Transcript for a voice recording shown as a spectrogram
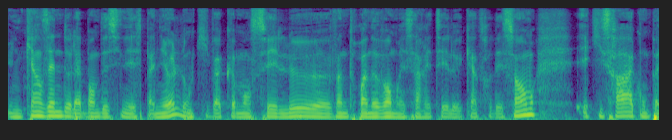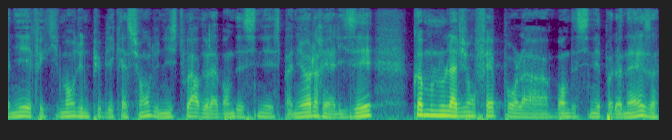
une quinzaine de la bande dessinée espagnole, donc qui va commencer le 23 novembre et s'arrêter le 4 décembre et qui sera accompagnée effectivement d'une publication d'une histoire de la bande dessinée espagnole réalisée comme nous l'avions fait pour la bande dessinée polonaise,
